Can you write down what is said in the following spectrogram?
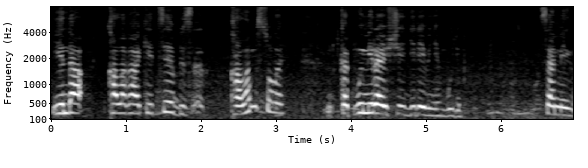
Енді қалаға кетсе біз қаламыз солай, как вымирающая деревня будем. Сами,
